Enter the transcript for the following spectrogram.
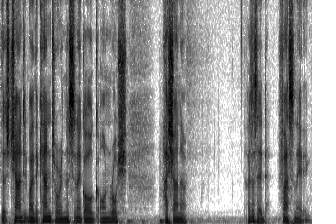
that's chanted by the cantor in the synagogue on Rosh Hashanah. As I said, fascinating.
